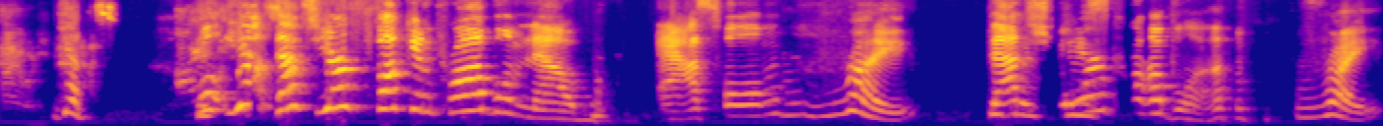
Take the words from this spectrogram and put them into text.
Coyote Yeah. Pass. I Well, yeah, that's your fucking problem now, asshole. Right. That's your problem. Right.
